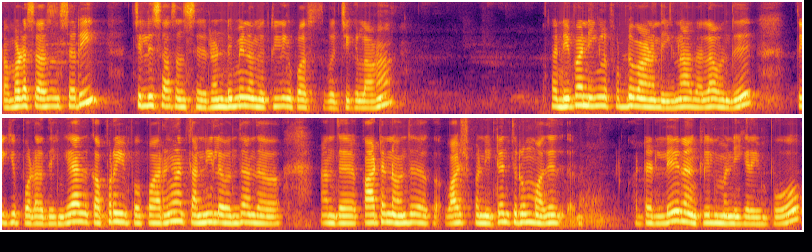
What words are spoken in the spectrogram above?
டொமேட்டோ சாஸும் சரி சில்லி சாஸும் சரி ரெண்டுமே நம்ம க்ளீனிங் ப்ராசஸ்க்கு வச்சுக்கலாம். கண்டிப்பாக நீங்களும் ஃபுட்டு வாங்கினீங்கன்னா அதெல்லாம் வந்து தூக்கி போடாதீங்க. அதுக்கப்புறம் இப்போ பாருங்கள் நான் தண்ணியில் வந்து அந்த அந்த காட்டனை வந்து வாஷ் பண்ணிவிட்டேன் திரும்ப அதே காட்டன்லேயே நான் க்ளீன் பண்ணிக்கிறேன் இப்போது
